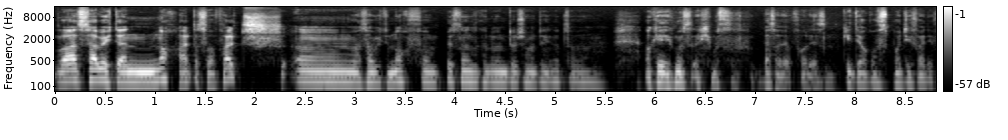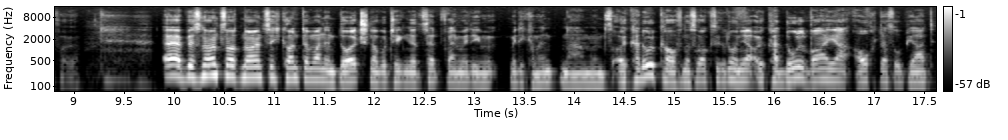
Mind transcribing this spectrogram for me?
Was habe ich denn noch? Halt, das war falsch. Ähm, was habe ich denn noch vom Business in Deutschland? Okay, ich muss, ich muss besser vorlesen. Geht ja auch auf Spotify die Folge. Äh, bis 1990 konnte man in deutschen Apotheken rezeptfreie Medi Medikamente namens Eukadol kaufen. Das war Oxycodon. Ja, Eukadol war ja auch das Opiat,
